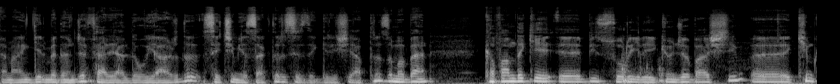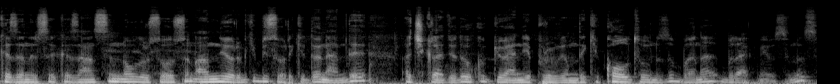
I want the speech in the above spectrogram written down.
hemen girmeden önce Feryal de uyardı. Seçim yasakları siz de giriş yaptınız ama ben kafamdaki e, bir soru ile ilk önce başlayayım. E, kim kazanırsa kazansın ne olursa olsun anlıyorum ki bir sonraki dönemde Açık Radyo'da hukuk güvenliği programındaki koltuğunuzu bana bırakmıyorsunuz.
